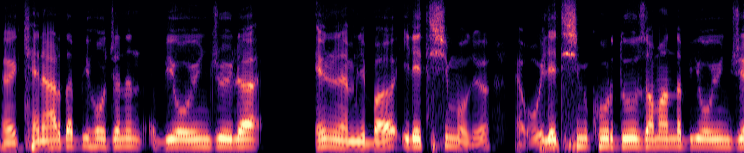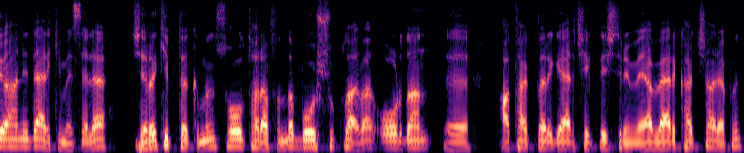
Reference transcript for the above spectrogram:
E, kenarda bir hocanın bir oyuncuyla en önemli bağı iletişim oluyor. E, o iletişimi kurduğu zaman da bir oyuncuya hani der ki mesela işte rakip takımın sol tarafında boşluklar var. Oradan e, atakları gerçekleştirin veya ver kaçlar yapın.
